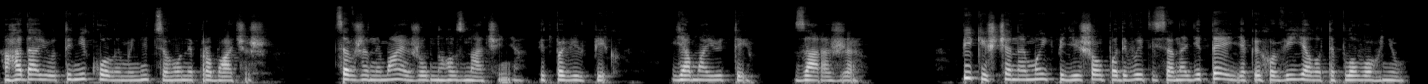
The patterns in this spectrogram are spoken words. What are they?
Гадаю, ти ніколи мені цього не пробачиш. Це вже не має жодного значення, відповів Пік. Я маю йти зараз же. Пік іще на мить підійшов подивитися на дітей, яких овіяло тепло вогню.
